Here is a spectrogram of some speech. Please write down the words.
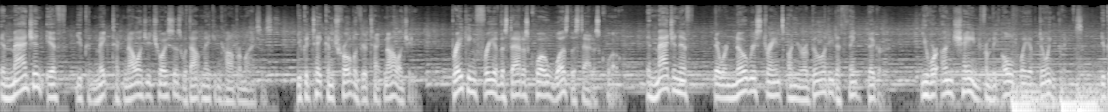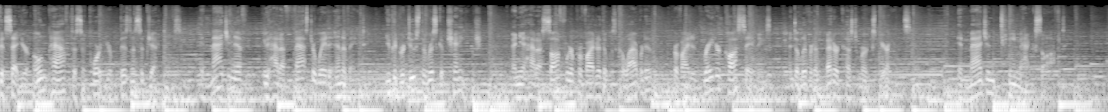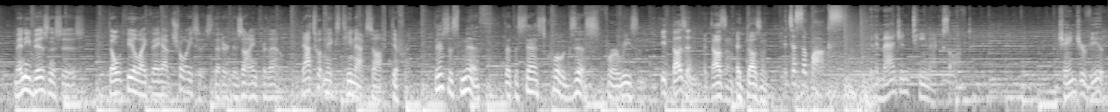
Imagine if you could make technology choices without making compromises. You could take control of your technology. Breaking free of the status quo was the status quo. Imagine if there were no restraints on your ability to think bigger. You were unchained from the old way of doing things. You could set your own path to support your business objectives. Imagine if you had a faster way to innovate. You could reduce the risk of change. And you had a software provider that was collaborative, provided greater cost savings, and delivered a better customer experience. Imagine TmaxSoft. Many businesses don't feel like they have choices that are designed for them. That's what makes TmaxSoft different. There's this myth that the status quo exists for a reason. It doesn't. It doesn't. It doesn't. It's just a box. And Imagine TmaxSoft. Change your view.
